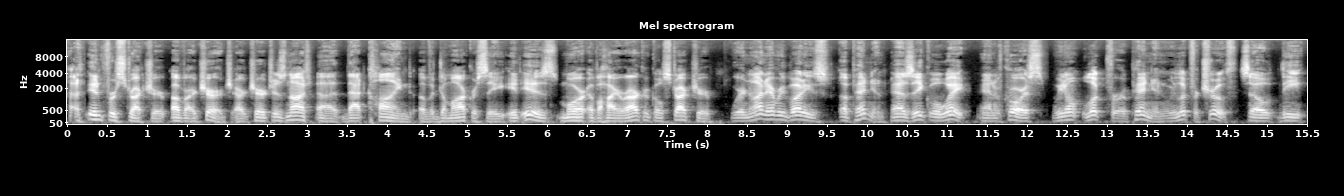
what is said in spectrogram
infrastructure of our church. Our church is not uh, that kind of a democracy, it is more of a hierarchical structure where not everybody's opinion has equal weight. And of course, we don't look for opinion, we look for truth. So the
